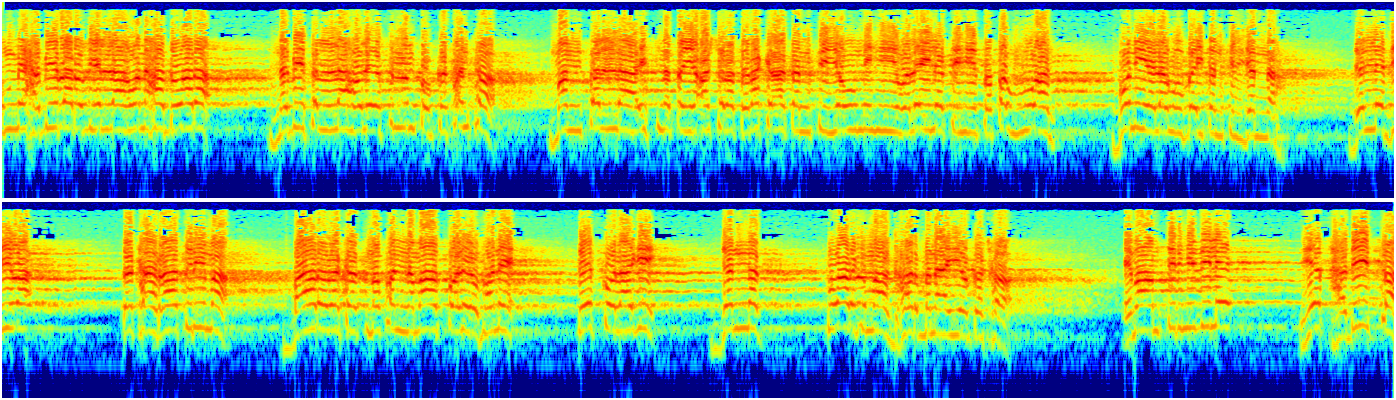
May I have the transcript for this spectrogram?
ام حبیبہ رضی اللہ عنہ دوارا نبی صلی اللہ علیہ وسلم کو کتن تھا، من صلى اثنتي عشرة ركعة في يومه وليلته تطوعا بنی له بیتا فی الجنہ. جل جیوا تتھا راتری ما بار رکعت نفل نماز پڑھے و بھنے تیس کو તેસકો جنت سوارگ ما گھر بنائیو کچھا امام ترمیدی لے یہ حدیث کا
